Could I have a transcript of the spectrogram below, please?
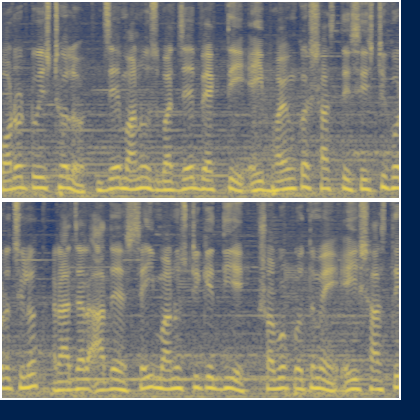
বড় টুইস্ট হলো, যে মানুষ বা যে ব্যক্তি এই ভয়ঙ্কর শাস্তি সৃষ্টি করেছিল, রাজার আদেশ সেই মানুষটিকে দিয়ে সর্বপ্রথমে এই শাস্তি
